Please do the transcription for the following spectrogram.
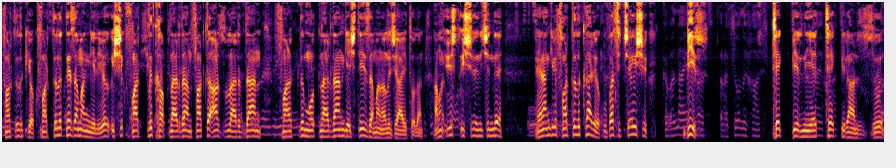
farklılık yok. Farklılık ne zaman geliyor? Işık farklı kaplardan, farklı arzulardan, farklı modlardan geçtiği zaman alıcı ait olan. Ama üst ışığın içinde herhangi bir farklılıklar yok. Bu basitçe ışık. Bir. Tek bir niyet, tek bir arzu,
